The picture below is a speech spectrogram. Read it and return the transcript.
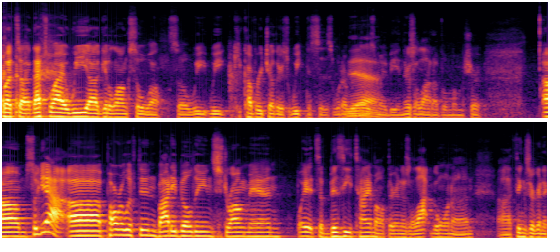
but uh, that's why we uh, get along so well. So we we cover each other's weaknesses, whatever Yeah. those may be, and there's a lot of them, I'm sure. Um, so yeah, uh, powerlifting, bodybuilding, strongman. Boy, it's a busy time out there, and there's a lot going on. Uh, things are going to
